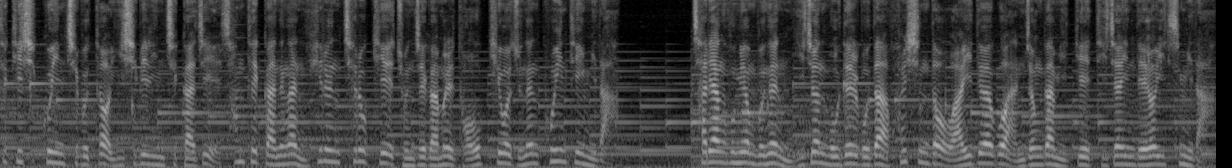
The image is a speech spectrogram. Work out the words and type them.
특히 19인치부터 21인치까지 선택 가능한 휠은 체로키의 존재감을 더욱 키워주는 포인트입니다. 차량 후면부는 이전 모델보다 훨씬 더 와이드하고 안정감 있게 디자인되어 있습니다.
